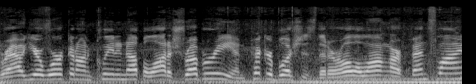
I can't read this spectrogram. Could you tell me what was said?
We're out here working on cleaning up a lot of shrubbery and picker bushes that are all along our fence line.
